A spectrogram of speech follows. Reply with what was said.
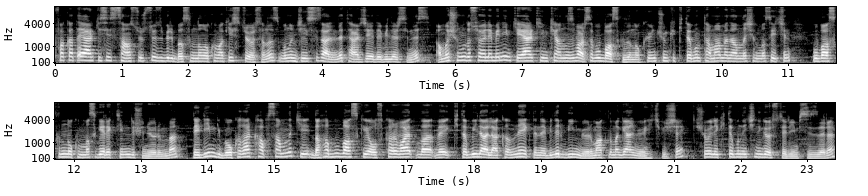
Fakat eğer ki siz sansürsüz bir basımdan okumak istiyorsanız bunun cilsiz halinde tercih edebilirsiniz. Ama şunu da söylemeliyim ki eğer ki imkanınız varsa bu baskıdan okuyun. Çünkü kitabın tamamen anlaşılması için bu baskının okunması gerektiğini düşünüyorum ben. Dediğim gibi o kadar kapsamlı ki daha bu baskıya Oscar Wilde'la ve kitabıyla alakalı ne eklenebilir bilmiyorum. Aklıma gelmiyor hiçbir şey. Şöyle kitabın içini göstereyim sizlere.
